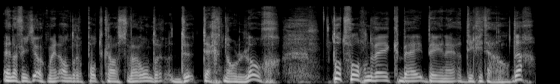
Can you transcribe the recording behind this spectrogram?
En dan vind je ook mijn andere podcast, waaronder De Technoloog. Tot volgende week bij BNR Digitaal. Dag.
